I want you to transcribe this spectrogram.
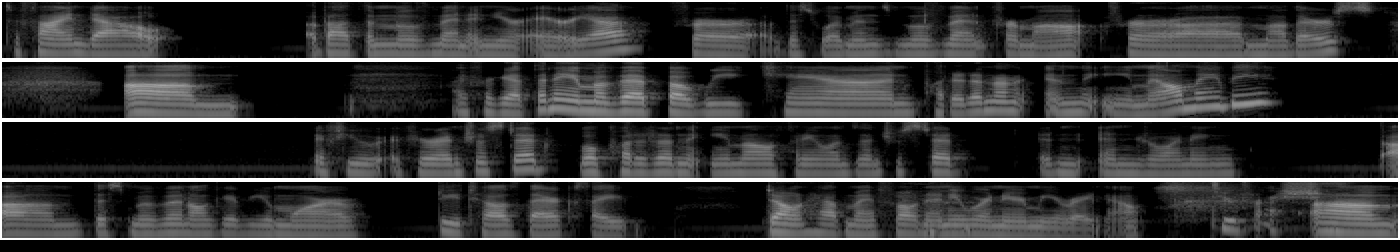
to find out about the movement in your area for this women's movement for mo- for uh, mothers. Um I forget the name of it, but we can put it in an, in the email maybe. If you if you're interested, we'll put it in the email if anyone's interested in in joining um this movement. I'll give you more details there cuz I don't have my phone anywhere near me right now. Too fresh. Um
